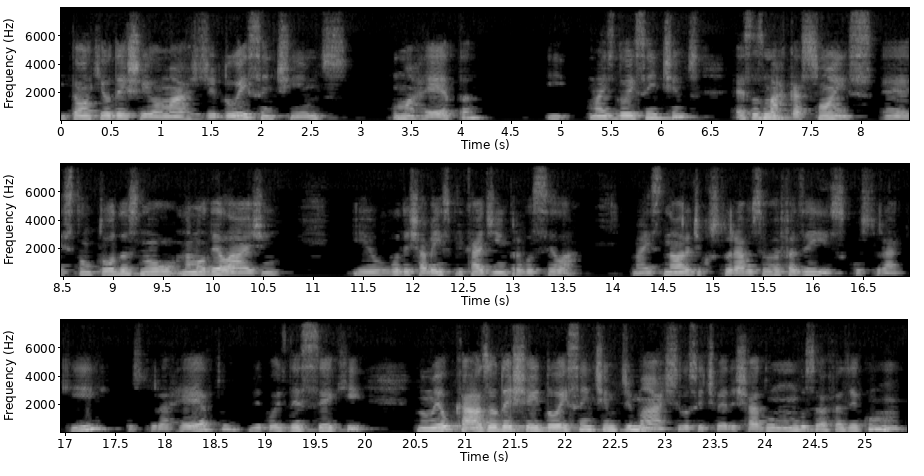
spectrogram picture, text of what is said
Então, aqui eu deixei uma margem de 2 centímetros, uma reta e mais 2 centímetros. Essas marcações é, estão todas no, na modelagem. Eu vou deixar bem explicadinho para você lá. Mas na hora de costurar, você vai fazer isso. Costurar aqui, costurar reto, depois descer aqui. No meu caso, eu deixei 2 centímetros de margem. Se você tiver deixado um, você vai fazer com um.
